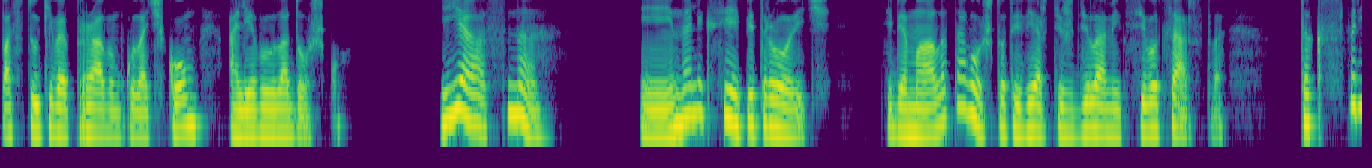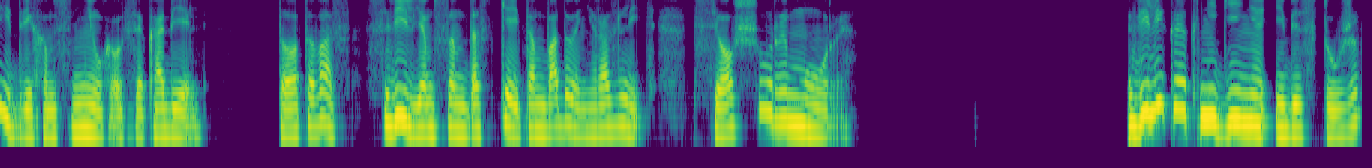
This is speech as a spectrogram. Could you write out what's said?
постукивая правым кулачком о левую ладошку. Ясно. Инна Алексей Петрович, тебе мало того, что ты вертишь делами всего царства — так с Фридрихом снюхался кобель. То-то вас с Вильямсом да с Кейтом водой не разлить. Все шуры-муры. Великая княгиня и Бестужев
